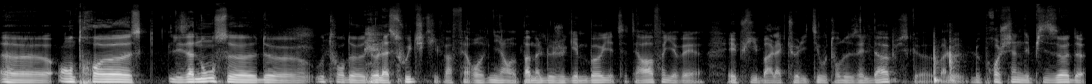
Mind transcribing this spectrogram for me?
euh, entre les annonces de, autour de, de la Switch qui va faire revenir pas mal de jeux Game Boy, etc. Enfin il y avait et puis bah, l'actualité autour de Zelda puisque bah, le, le prochain épisode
